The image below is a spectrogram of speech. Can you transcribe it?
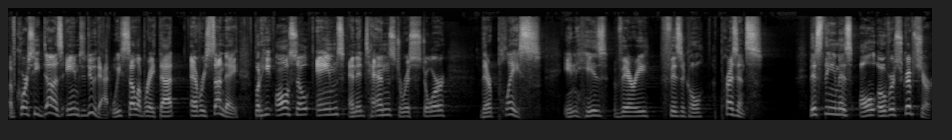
Of course, he does aim to do that. We celebrate that every Sunday. But he also aims and intends to restore their place in his very physical presence. This theme is all over Scripture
